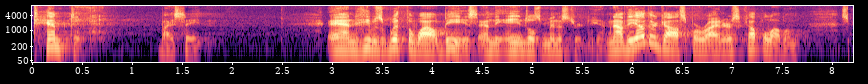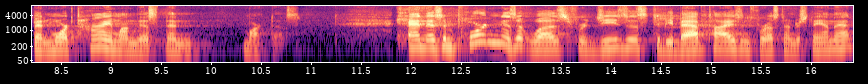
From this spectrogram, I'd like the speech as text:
tempted by Satan. And he was with the wild beasts, and the angels ministered to him. Now, the other gospel writers, a couple of them, spend more time on this than Mark does. And as important as it was for Jesus to be baptized and for us to understand that,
